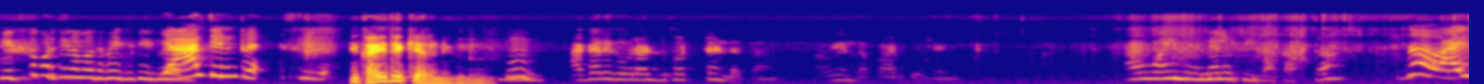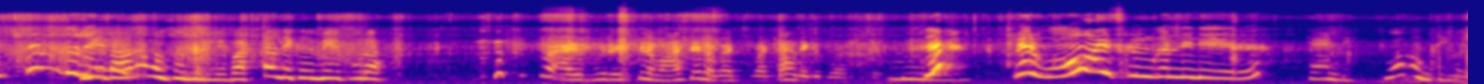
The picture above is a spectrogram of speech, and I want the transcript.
ತಿರ್ತು ಬರ್ದಿನ ಮಾತ್ರ ಪೆಜ್ ತಿನ್ರೆ ಯಾನ್ ತಿನ್ರೆ ನೀ ಕೈದಕ್ಕಾರ ನಿಗುಲು? ಅಗಲಿಗೆ ರಡ್ಡು ತೊಟ್ಟಂಡತ ಅವೆಲ್ಲ ಬಾಡ್ದೋಲೆ ಅವು ಐದು ನೆಲ ತಿನ್ನ ಕಷ್ಟ. ದಾದ ಮಲ್ತೊಂದಿಲ್ಲ ಬಟ್ಟಲ್ ದಿಕ್ಕ ಮೇ ಪೂರ. ಐ ಪೂರ ಇತ್ತಿನ ಮಾಸೇರ ಬಚ್ಚ ಬಟ್ಟಲ್ ದಿಕ್ಕ ಮೇರ್ ಓ ಐಸ್ ಕ್ರೀಮ್ ಕನ್ನಿ ನೀರು ಕ್ಯಾಂಡಿ. ಓ ಕಂತೀನಿ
